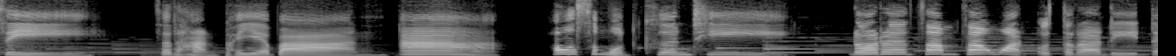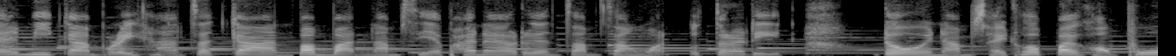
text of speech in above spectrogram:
4. สถานพยาบาล 5. ห้องสมุดเคลื่อนที่ ดยเรือนจำจังหวัดอุตรดิตถ์ได้มีการบริหารจัดการบำบัดน้ำเสียภายในเรือนจำจังหวัดอุตรดิตถ์โดยน้ำใช้ทั่วไปของผู้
